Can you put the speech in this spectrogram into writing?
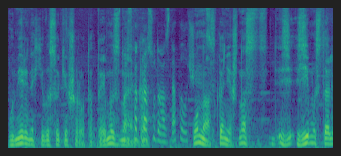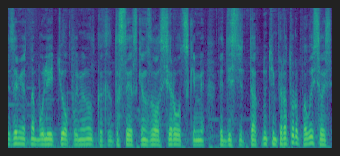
в умеренных и высоких широтах. Да, и мы То знаем. есть как да. раз у нас, да, получается? У нас, конечно. У нас зи- зимы стали заметно более теплыми, ну, как Достоевский называл, сиротскими. Это действительно так. Ну, температура повысилась,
